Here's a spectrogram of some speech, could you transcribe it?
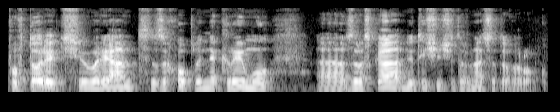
повторять варіант захоплення Криму зразка 2014 року.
